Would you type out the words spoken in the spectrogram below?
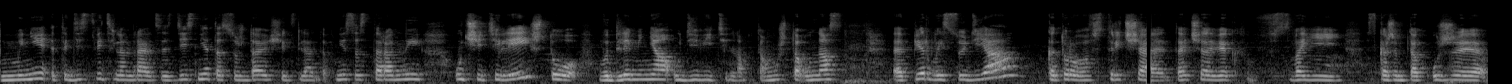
Мне это действительно нравится. Здесь нет осуждающих взглядов ни со стороны учителей, что вот для меня удивительно, потому что у нас э, первый судья которого встречает да, человек в своей, скажем так, уже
